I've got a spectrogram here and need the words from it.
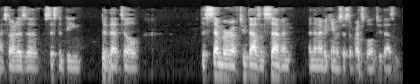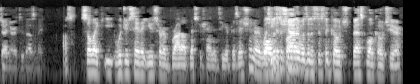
I started as an assistant dean, did Mhm. that till December of 2007, and then I became assistant principal in 2000, January 2008. awesome. So like, would you say that you sort of brought up Mr. Shannon to your position, or was Well, Mr. Shannon was an assistant coach, basketball coach here.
